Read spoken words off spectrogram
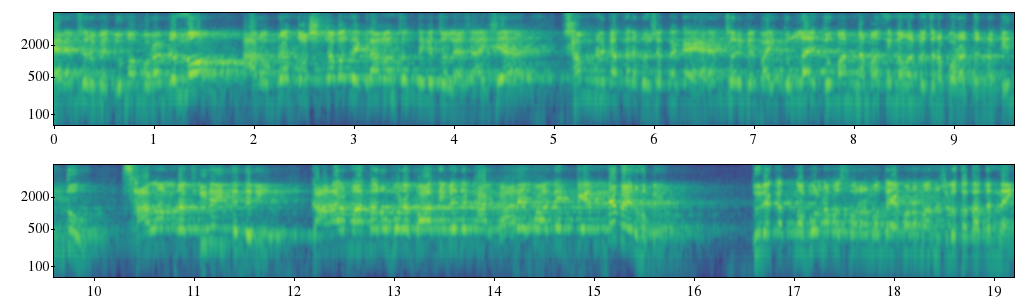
হেরেম শরীফে জুমা পড়ার জন্য আরবরা দশটা বাজে গ্রামাঞ্চল থেকে চলে আসে। আইসে সামনের কাতারে বসে থাকে হেরেম শরীফে বাইতুল্লাহ জুমার নামাজ ইমামের পেছনে পড়ার জন্য। কিন্তু সালামটা ফিরাইতে দেরি। কার মাথার উপরে পা দিবে কার গাড়ে পা দিয়ে কেমনে বের হবে? দুই রেখাত নফল নামাজ পড়ার মতো এখনও মানসিকতা তাদের নাই।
